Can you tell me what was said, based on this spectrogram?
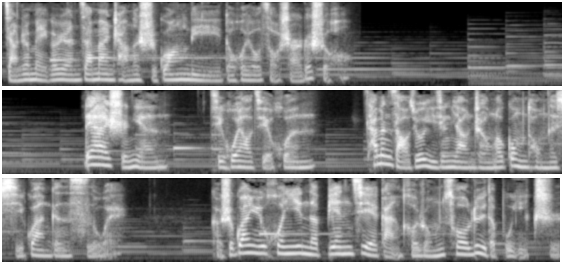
讲着每个人在漫长的时光里都会有走神儿的时候。恋爱十年，几乎要结婚，他们早就已经养成了共同的习惯跟思维，可是关于婚姻的边界感和容错率的不一致。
